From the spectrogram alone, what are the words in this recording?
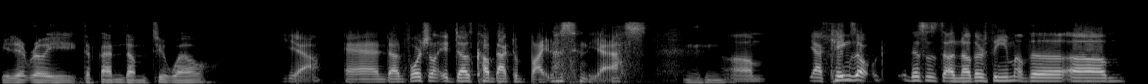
we didn't really defend them too well. Yeah, and unfortunately, it does come back to bite us in the ass. Mm-hmm. Um, yeah, Kings. Are, this is another theme of the um,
